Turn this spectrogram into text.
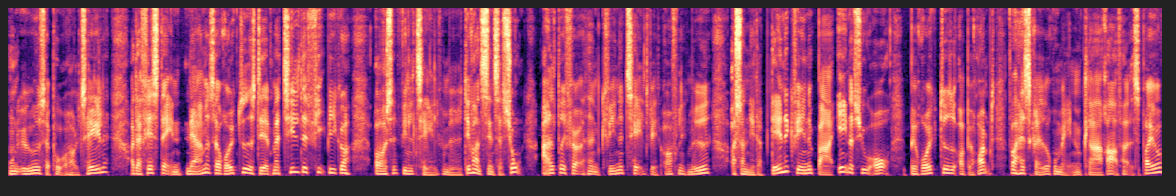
Hun øvede sig på at holde tale, og da festdagen nærmede sig, rygtedes det, at Mathilde Fibiger også ville tale ved mødet. Det var en sensation. Aldrig før havde en kvinde talt ved et offentligt møde, og så netop denne kvinde, bare 21 år, berygtet og berømt for at have skrevet romanen Clara Rafals breve,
